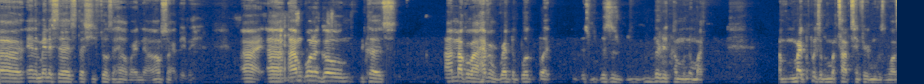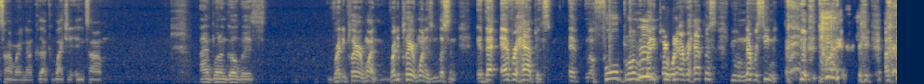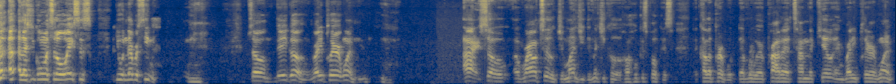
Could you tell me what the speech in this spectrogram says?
Uh, and Amanda says that she feels in hell right now. I'm sorry, baby. All right, uh, I'm going to go because I'm not gonna lie. I haven't read the book, but this, this is literally coming to my. I might put it in my top ten favorite movies of all time right now because I could watch it anytime. I'm going to go with Ready Player One. Ready Player One is listen. If that ever happens, if a full blown Ready Player One ever happens, you will never see me. Unless you go into the Oasis, you will never see me. So there you go. Ready Player One. All right, so uh, round two, Jumanji, Da Vinci Code, Hocus Pocus, The Color Purple, Devil Wear Prada, Time to Kill, and Ready Player One.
